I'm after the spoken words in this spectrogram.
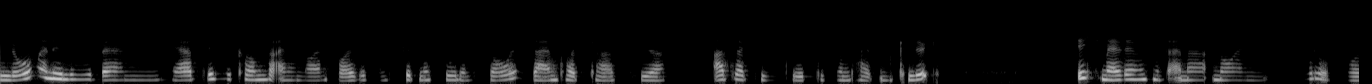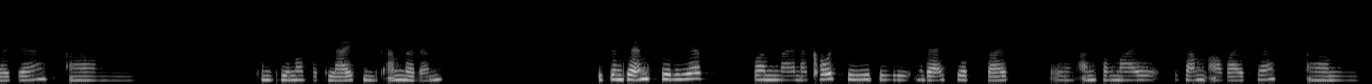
Hallo, meine Lieben. Herzlich willkommen bei einer neuen Folge von Fitness, Food and Soul, deinem Podcast für Attraktivität, Gesundheit und Glück. Ich melde mich mit einer neuen Solo-Folge ähm, zum Thema Vergleichen mit anderen. Ich bin sehr inspiriert von meiner Coachie, die, mit der ich jetzt seit äh, Anfang Mai zusammenarbeite. Ähm,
